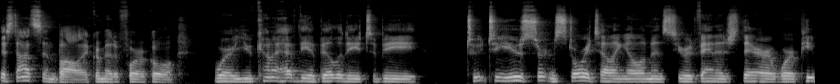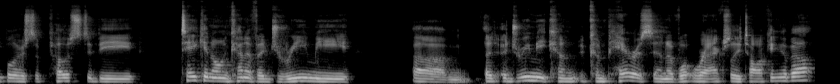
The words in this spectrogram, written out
it's not symbolic or metaphorical where you kind of have the ability to be to to use certain storytelling elements to your advantage there where people are supposed to be taken on kind of a dreamy um a, a dreamy com- comparison of what we're actually talking about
